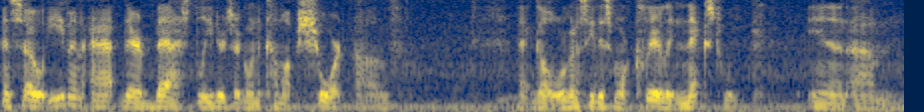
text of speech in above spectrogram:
And so, even at their best, leaders are going to come up short of that goal. We're going to see this more clearly next week in um,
